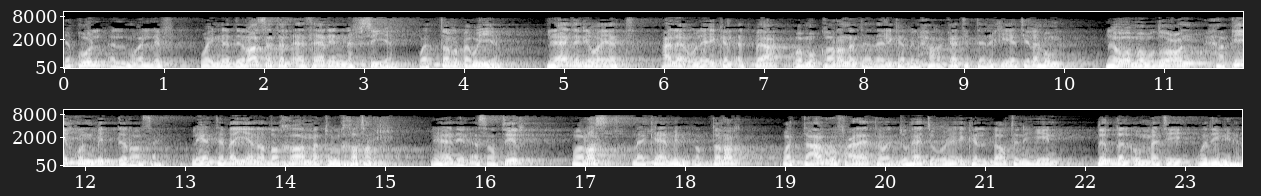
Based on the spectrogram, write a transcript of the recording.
يقول المؤلف وإن دراسة الآثار النفسية والتربوية لهذه الروايات على أولئك الأتباع ومقارنة ذلك بالحركات التاريخية لهم لهو موضوع حقيق بالدراسة ليتبين ضخامة الخطر لهذه الأساطير ورصد مكامن الضرر والتعرف على توجهات أولئك الباطنيين ضد الأمة ودينها.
